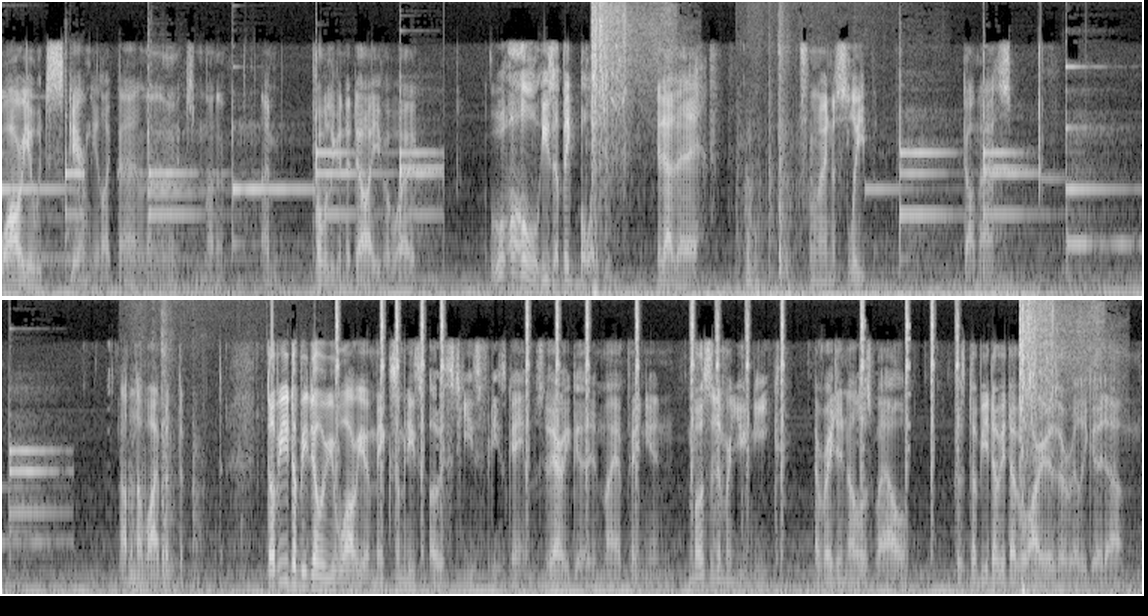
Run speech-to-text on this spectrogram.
Wario would scare me like that. Uh, matter. I'm probably gonna die either way. Whoa, he's a big boy. Get out of there. trying to sleep. Dumbass. I don't know why, but the, the WWW Wario makes some of these OSTs for these games very good, in my opinion. Most of them are unique, original as well, because WWW Wario is a really good um,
